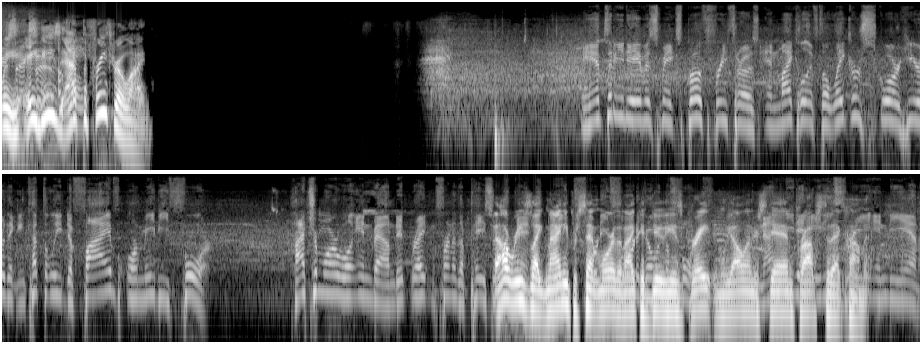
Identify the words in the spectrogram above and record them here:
Wait, AD's at the free throw line. Anthony Davis makes both free throws. And Michael, if the Lakers score here, they can cut the lead to five or maybe four. Hachimura will inbound it right in front of the Pacers. Al Reed's like 90% more than I could do. He is great, and we all understand. Props to that comment. Indiana.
